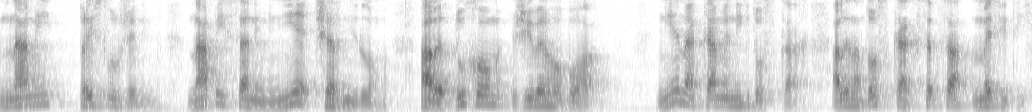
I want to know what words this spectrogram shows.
nami prislúženým, napísaným nie černidlom, ale duchom živého Boha. Nie na kamenných doskách, ale na doskách srdca mesitých.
